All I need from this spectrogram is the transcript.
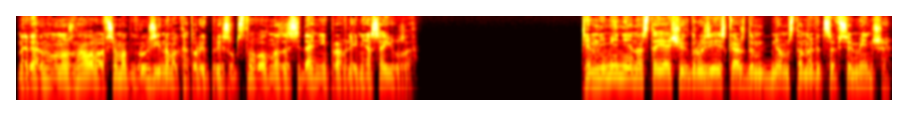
Наверное, он узнал обо всем от Грузинова, который присутствовал на заседании правления Союза. Тем не менее, настоящих друзей с каждым днем становится все меньше.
